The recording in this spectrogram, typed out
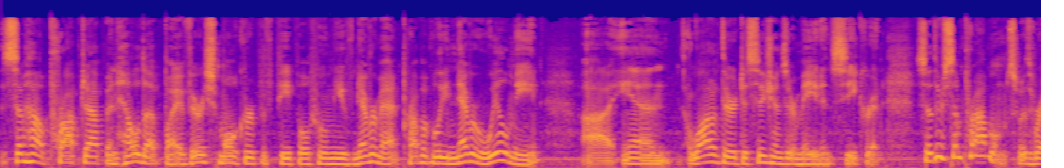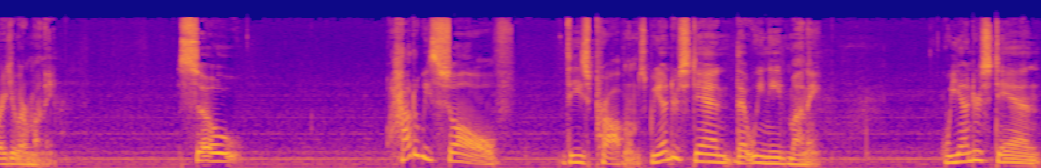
somehow propped up and held up by a very small group of people whom you've never met, probably never will meet, uh, and a lot of their decisions are made in secret. So there's some problems with regular money. So, how do we solve these problems? We understand that we need money we understand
